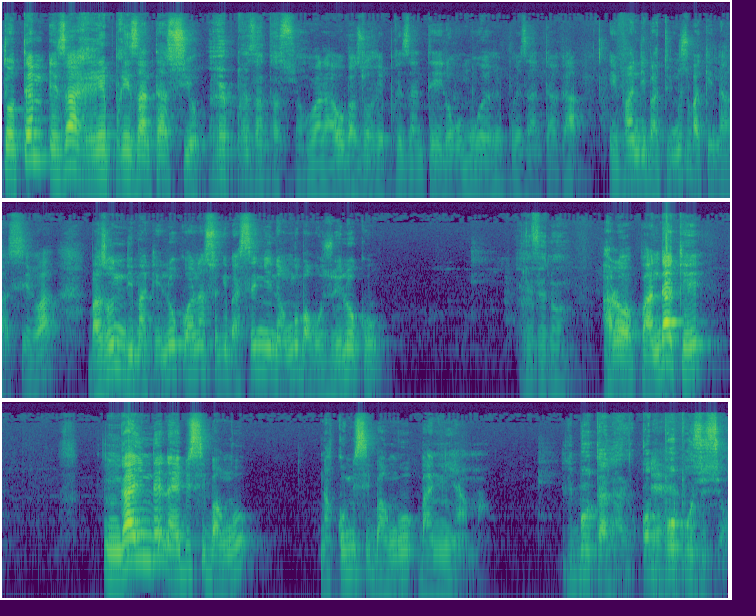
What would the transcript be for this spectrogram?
totem eza représentation représentation voilà oyo bazo représente eloko moko ereprésentaka evandi bato nyonso bakendaka serva bazondimaka eloko wana soki basengi nango bakozwa eloko revenons alors pendant ke ngai nde nayebisi bango nakomisi bango banyama libota na yo comme eh. proposition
